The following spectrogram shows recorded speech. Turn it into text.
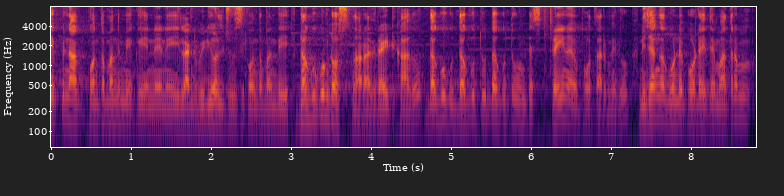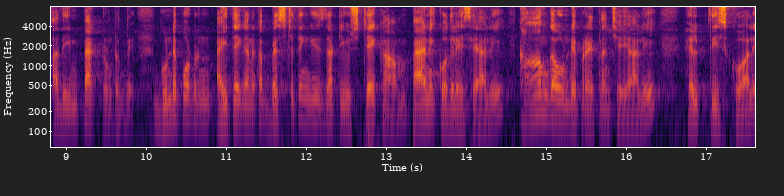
చెప్పి నాకు కొంతమంది మీకు నేను ఇలాంటి వీడియోలు చూసి కొంతమంది దగ్గుకుంటూ వస్తున్నారు. అది రైట్ కాదు. దగ్గు దగ్గుతూ దగ్గుతూ ఉంటే స్ట్రెయిన్ అయిపోతారు మీరు. నిజంగా గుండెపోటు అయితే మాత్రం అది ఇంపాక్ట్ ఉంటుంది. గుండెపోటు అయితే గనక best thing is that you stay calm panic వదిలేసేయాలి కామ్గా ఉండే ప్రయత్నం చేయాలి హెల్ప్ తీసుకోవాలి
